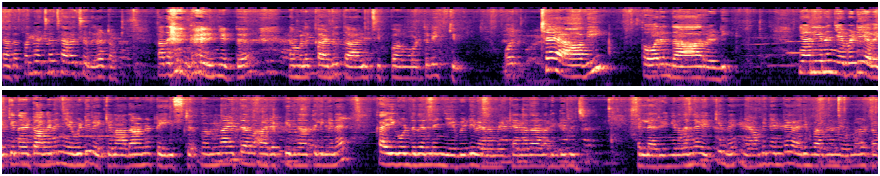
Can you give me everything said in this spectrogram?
ചതപ്പെന്ന് വെച്ചാൽ ചതച്ചത് കേട്ടോ. അതെല്ലാം കഴിഞ്ഞിട്ട് നമ്മൾ കടു താളിച്ചിപ്പം അങ്ങോട്ട് വെക്കും. ഒറ്റ ആവി തോരൻ ദാ റെഡി ഞാനിങ്ങനെ ഞെവടിയാണ് വെക്കുന്നത് കേട്ടോ. അങ്ങനെ ഞെവടി വെക്കണം. അതാണ് ടേസ്റ്റ് നന്നായിട്ട് അരപ്പ് ഇതിനകത്തിൽ ഇങ്ങനെ കൈ കൊണ്ട് തന്നെ ഞെവടി വേണം വെക്കാൻ. അതാണ് അതിന്റെ രുചി. എല്ലാവരും ഇങ്ങനെ തന്നെ വെക്കുന്നത് ഞാൻ പിന്നെ എന്റെ കാര്യം പറഞ്ഞതേ ഉള്ളൂ കേട്ടോ.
